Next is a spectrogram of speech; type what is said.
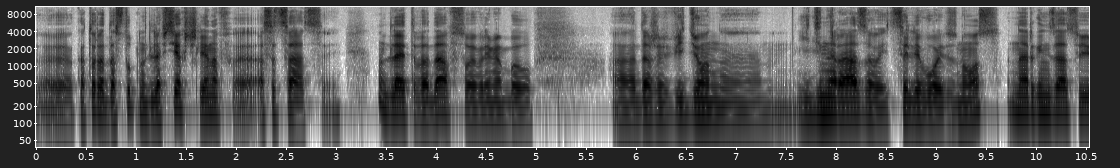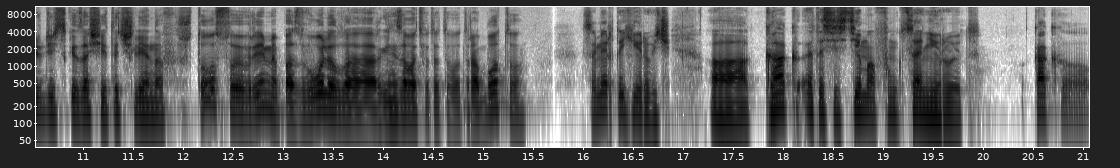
э, которая доступна для всех членов ассоциации. Ну, для этого да, в свое время был даже введен э, единоразовый целевой взнос на организацию юридической защиты членов, что в свое время позволило организовать вот эту вот работу. Самир Тахирович, а как эта система функционирует? Как э,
